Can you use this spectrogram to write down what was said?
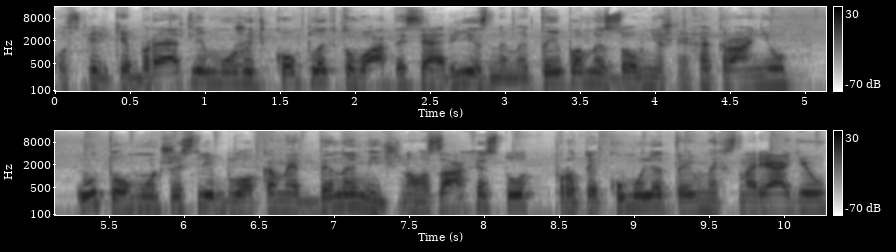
оскільки Бредлі можуть комплектуватися різними типами зовнішніх екранів, у тому числі блоками динамічного захисту проти кумулятивних снарядів.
